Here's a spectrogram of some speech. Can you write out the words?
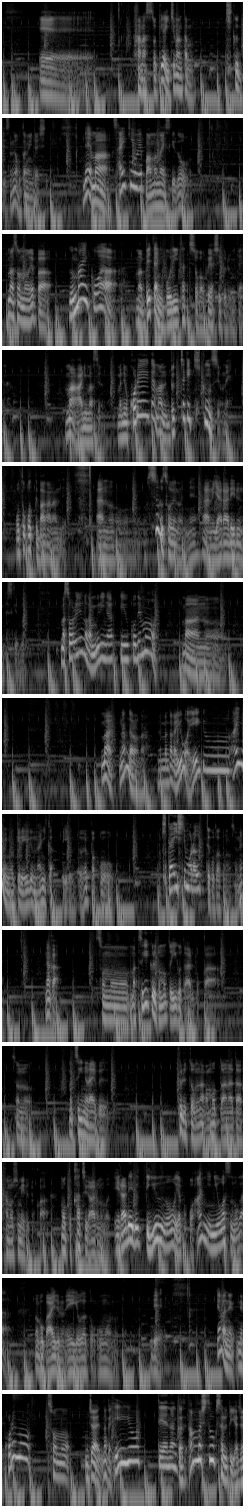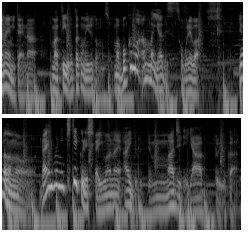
えー、話す時は一番多分聞くんですよねお互いに対して。でまあ最近はやっぱあんまないですけどまあそのやっぱうまい子は、まあ、ベタにボディタッチとかを増やしてくるみたいなまあありますよね、まあ、でもこれがまあぶっちゃけ効くんすよね。男ってバカなんで。あのすぐそういうのにねあのやられるんですけど。まあそういうのが無理なっていう子でもまああのまあなんだろうな、まあ、だから要は営業アイドルにおける営業何かっていうとやっぱこう期待してもらうってことだと思うんですよね。なんかその、まあ、次来るともっといいことあるとかその、まあ、次のライブ来るとなんかもっとあなたは楽しめるとかもっと価値があるものを得られるっていうのをやっぱこう暗に匂わすのが、まあ、僕はアイドルの営業だと思うのででやっぱねねこれもそのじゃあなんか営業ってなんかあんましつこくされると嫌じゃないみたいなまあ、っていうオタクもいると思うんですよ。まあ、僕もあんま嫌です、それは。やっぱその、ライブに来てくれしか言わないアイドルってマジで嫌というか、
